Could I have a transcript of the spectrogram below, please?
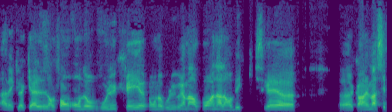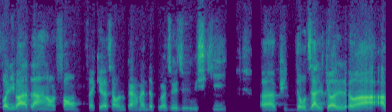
avec lequel, dans le fond, on a voulu créer, on a voulu vraiment avoir un alambic qui serait quand même assez polyvalent, dans le fond. Fait que ça va nous permettre de produire du whisky, euh, puis d'autres alcools là, à,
